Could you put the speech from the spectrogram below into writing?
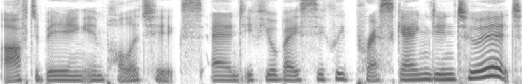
after being in politics and if you're basically press ganged into it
